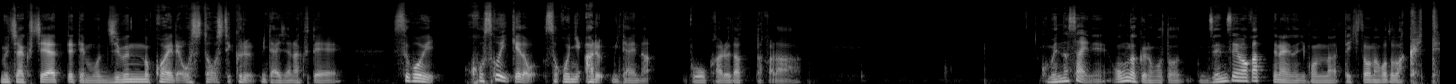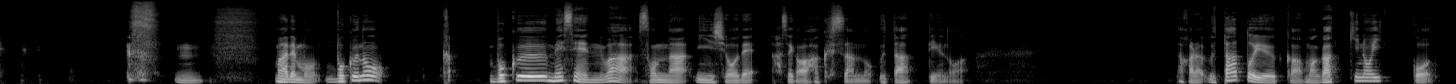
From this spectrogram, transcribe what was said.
むちゃくちゃやってても自分の声で押し通してくるみたいじゃなくてすごい細いけどそこにあるみたいなボーカルだったから。ごめんなさいね。音楽のこと全然分かってないのにこんな適当なことばっかり言って。うん。まあでも僕の僕目線はそんな印象で長谷川博士さんの歌っていうのは。だから歌というか、まあ、楽器の一個、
